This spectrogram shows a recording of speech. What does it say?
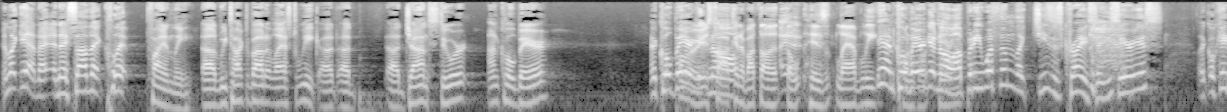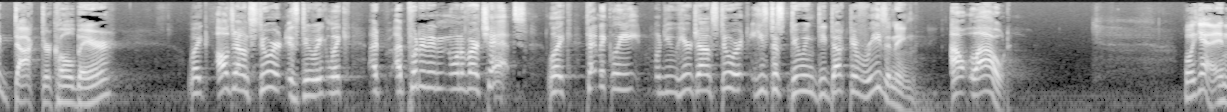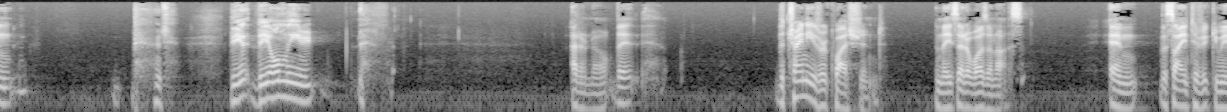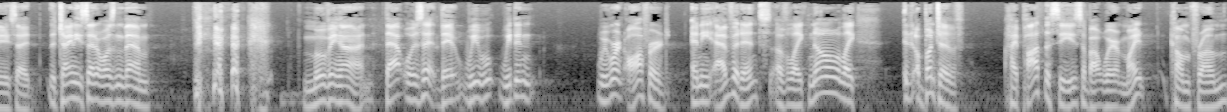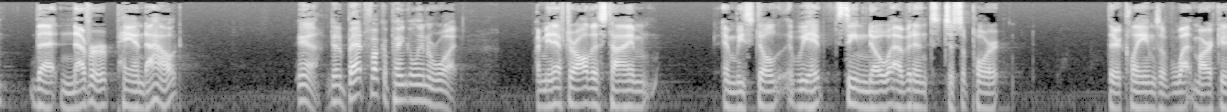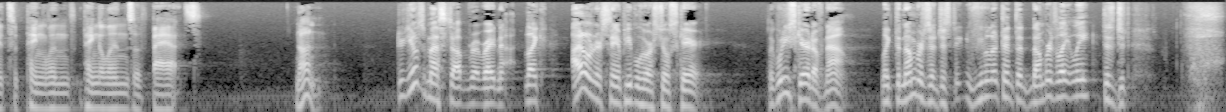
And like yeah, and I, and I saw that clip finally. Uh, we talked about it last week. Uh, uh, uh, Jon Stewart on Colbert. And Colbert oh, getting all- talking about the, the his lab leak. yeah, and Colbert getting all uppity with him. Like, Jesus Christ, are you serious? like, okay, Doctor Colbert. Like, all Jon Stewart is doing, like, I, I put it in one of our chats. Like, technically, when you hear Jon Stewart, he's just doing deductive reasoning out loud. Well, yeah, and the the only I don't know the the Chinese were questioned, and they said it wasn't us, and the scientific community said the Chinese said it wasn't them. Moving on, that was it. They we we didn't we weren't offered any evidence of like no like a bunch of hypotheses about where it might come from that never panned out. Yeah. Did a bat fuck a pangolin or what? I mean, after all this time, and we still we have seen no evidence to support their claims of wet markets of penguins, pangolins of bats. None. Dude, you know what's messed up right, now? Like, I don't understand people who are still scared. Like, what are you scared of now? Like, the numbers are just, if you looked at the numbers lately, just, just,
